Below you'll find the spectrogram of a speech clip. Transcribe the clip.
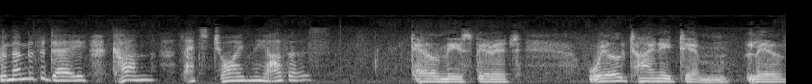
Remember the day. Come, let's join the others. Tell me, Spirit, will Tiny Tim live?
